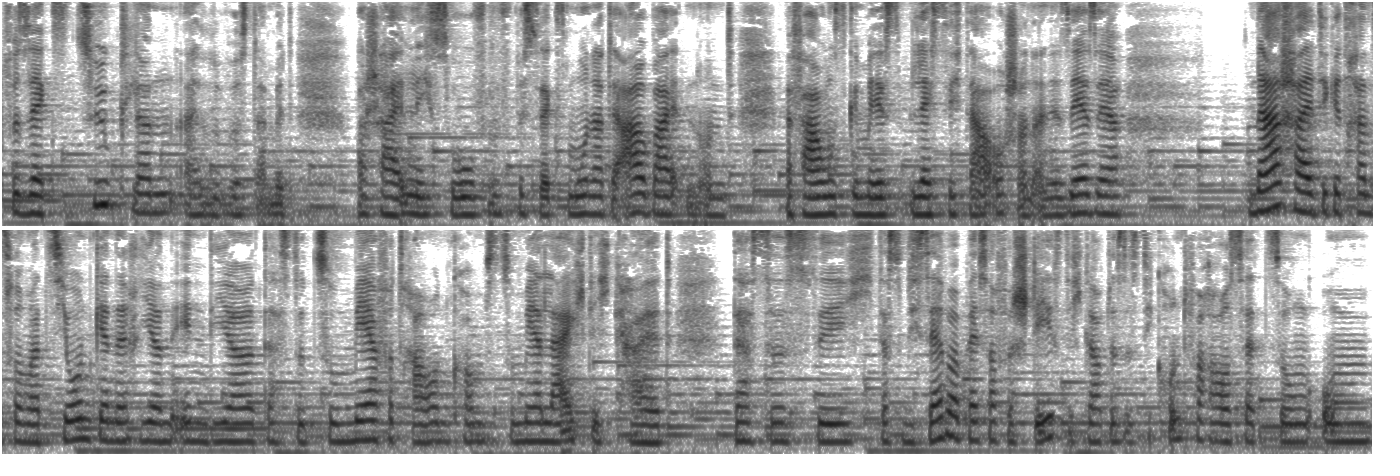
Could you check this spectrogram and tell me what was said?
für sechs Zyklen. Also du wirst damit wahrscheinlich so fünf bis sechs Monate arbeiten und erfahrungsgemäß lässt sich da auch schon eine sehr, sehr nachhaltige Transformation generieren in dir, dass du zu mehr Vertrauen kommst, zu mehr Leichtigkeit, dass es sich, dass du dich selber besser verstehst. Ich glaube, das ist die Grundvoraussetzung, um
